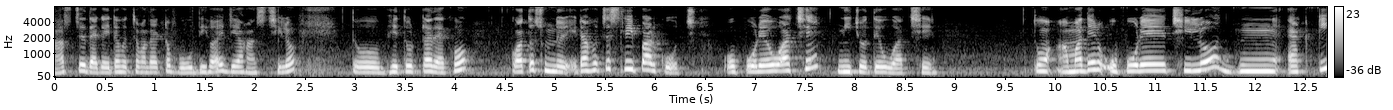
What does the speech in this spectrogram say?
হাসছে, দেখো এটা হচ্ছে আমাদের একটা বৌদি হয় যে হাসছিল। তো ভেতরটা দেখো কত সুন্দর, এটা হচ্ছে স্লিপার কোচ, ওপরেও আছে, নিচতেও আছে। তো আমাদের উপরে ছিল একটি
